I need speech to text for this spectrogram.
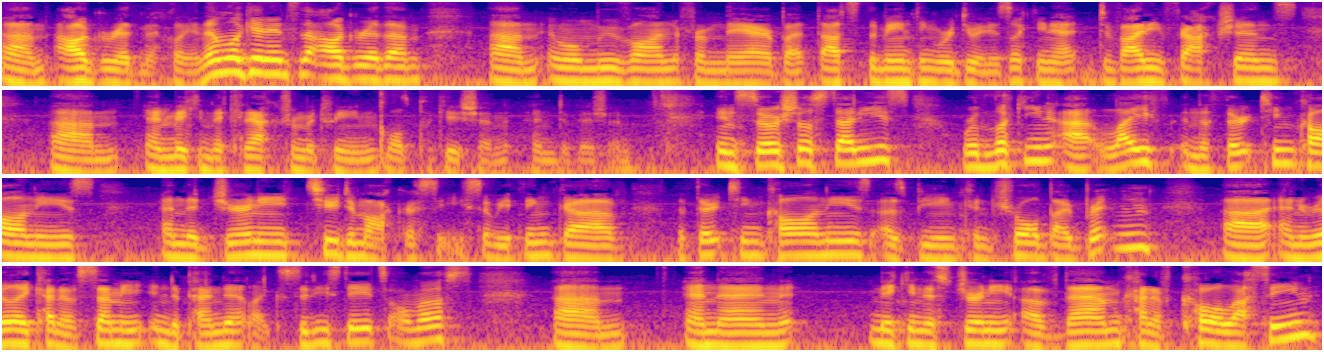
um, algorithmically. And then we'll get into the algorithm um, and we'll move on from there. But that's the main thing we're doing is looking at dividing fractions um, and making the connection between multiplication and division. In social studies, we're looking at life in the 13 colonies and the journey to democracy. So we think of the 13 colonies as being controlled by Britain uh, and really kind of semi independent, like city states almost. Um, and then making this journey of them kind of coalescing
